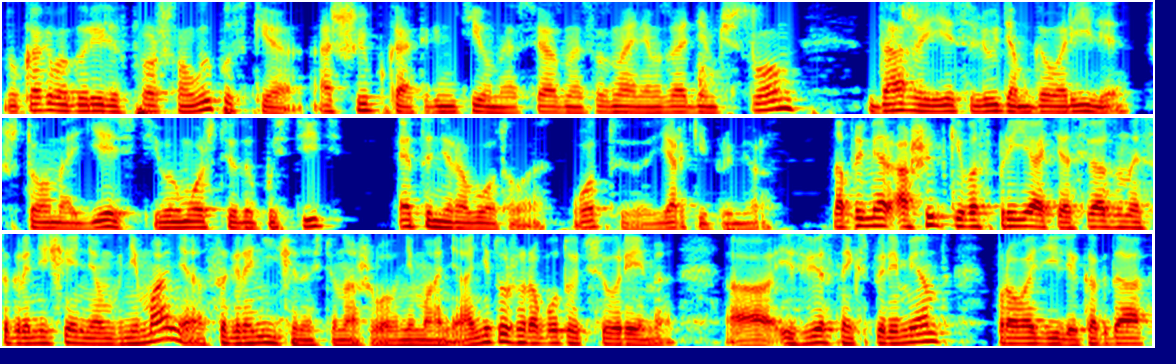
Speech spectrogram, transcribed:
Ну, как мы говорили в прошлом выпуске, ошибка когнитивная, связанная со знанием задним числом, даже если людям говорили, что она есть, и вы можете ее допустить, это не работало. Вот э, яркий пример. Например, ошибки восприятия, связанные с ограничением внимания, с ограниченностью нашего внимания, они тоже работают все время. А, Известный эксперимент проводили, когда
